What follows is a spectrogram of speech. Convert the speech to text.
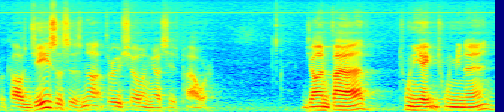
Because Jesus is not through showing us his power. John 5, 28 and 29,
